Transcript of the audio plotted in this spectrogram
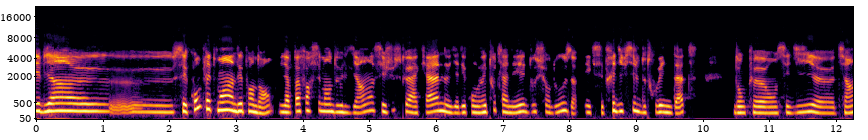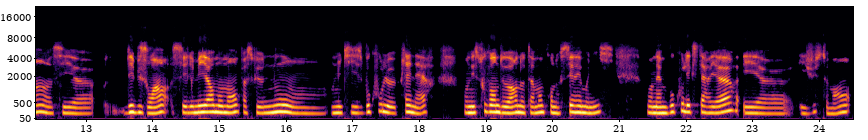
Eh bien, euh, c'est complètement indépendant. Il n'y a pas forcément de lien. C'est juste qu'à Cannes, il y a des congrès toute l'année, 12 sur 12, et que c'est très difficile de trouver une date. Donc, euh, on s'est dit, euh, tiens, c'est début juin, c'est les meilleurs moments parce que nous, on, utilise beaucoup le plein air. On est souvent dehors, notamment pour nos cérémonies. On aime beaucoup l'extérieur et, et, justement,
